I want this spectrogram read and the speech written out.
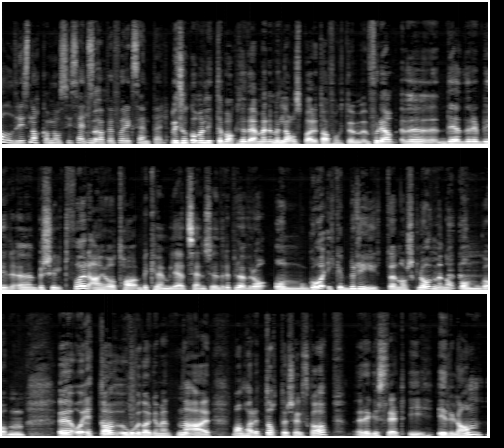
aldri snakka med oss i selskapet, f.eks. Vi skal komme litt tilbake til det, men, men la oss bare ta faktum. Fordi at eh, Det dere blir eh, beskyldt for, er jo å ta bekvemmelighetshensyn. Dere prøver å omgå, ikke bryte norsk lov, men å omgå den. Og Et av hovedargumentene er man har et datterselskap registrert i Irland.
